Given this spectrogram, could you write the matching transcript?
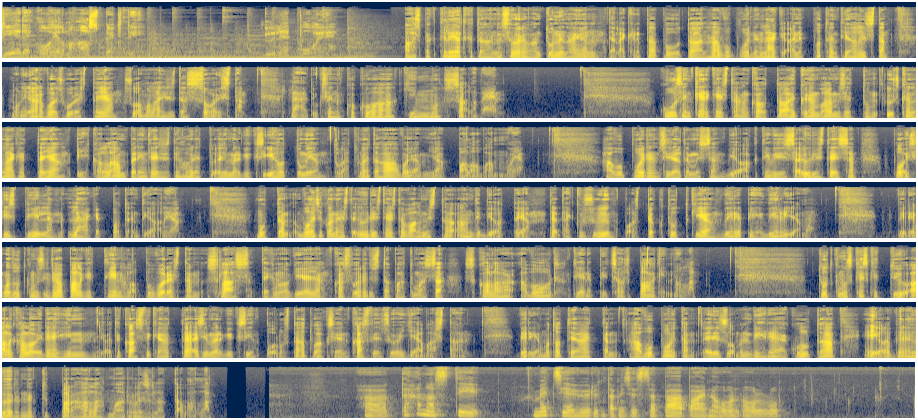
Tiedeohjelma-aspekti. Yle Puhe. Aspektilla jatketaan seuraavan tunnin ajan. Tällä kertaa puhutaan havupuiden lääkeainepotentiaalista, moniarvoisuudesta ja suomalaisista soista. Lähetyksen kokoaa Kimmo Salveen. Kuusen kerkeistä on kautta aikojen valmistettu yskänlääkettä ja piikalla on perinteisesti hoidettu esimerkiksi ihottumia, tulehtuneita haavoja ja palovammoja. Havupuiden sisältämissä bioaktiivisissa yhdisteissä voi siis piillä lääkepotentiaalia. Mutta voisiko näistä yhdisteistä valmistaa antibiootteja? Tätä kysyy postdoc-tutkija Virpi Virjamo. Virjamon tutkimusidea palkittiin loppuvuodesta SLAS teknologia- ja kasvuyritystapahtumassa Scholar Award tiedepitsauspalkinnolla. Tutkimus keskittyy alkaloideihin, joita kasvi käyttää esimerkiksi puolustautuakseen kasvinsyöjiä vastaan. Virjamo toteaa, että havupuita eli Suomen vihreää kultaa ei ole vielä hyödynnetty parhaalla mahdollisella tavalla. Tähän asti metsien hyödyntämisessä pääpaino on ollut,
